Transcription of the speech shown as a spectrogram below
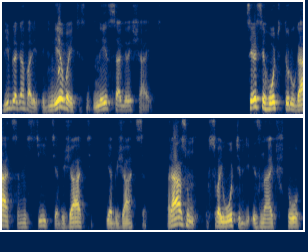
Библия говорит, гневайтесь, не согрешайте. Сердце хочет ругаться, мстить, обижать и обижаться. Разум, в свою очередь, знает, что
